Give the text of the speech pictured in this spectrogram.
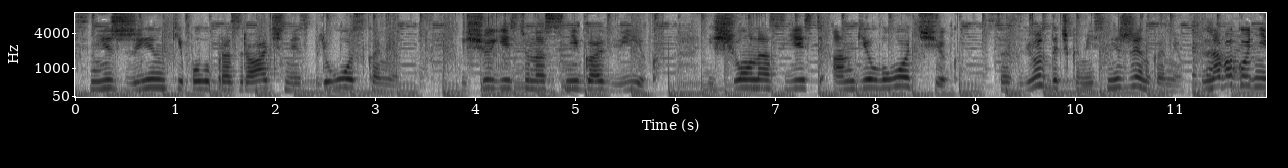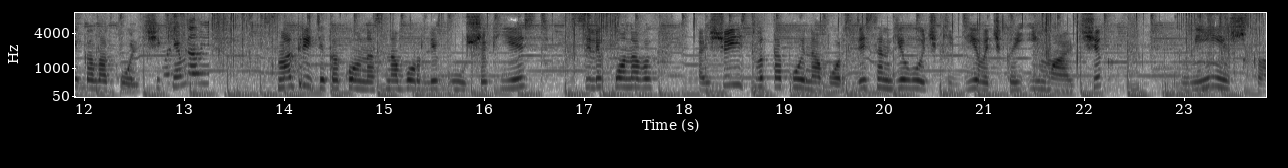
Снежинки полупрозрачные с блесками. Еще есть у нас снеговик. Еще у нас есть ангелочек со звездочками и снежинками. Новогодние колокольчики. Смотрите, какой у нас набор лягушек есть силиконовых. А еще есть вот такой набор. Здесь ангелочки, девочка и мальчик. Мишка.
